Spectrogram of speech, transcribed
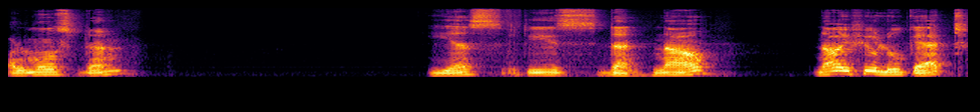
Almost done. Yes it is done. Now now if you look at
